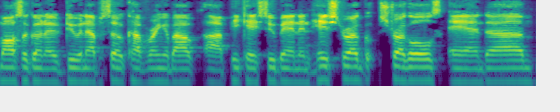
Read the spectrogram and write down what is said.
I'm also going to do an episode covering about uh, PK Subban and his strugg- struggles, and um,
